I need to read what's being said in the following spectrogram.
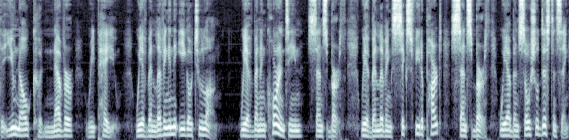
that you know could never repay you. We have been living in the ego too long. We have been in quarantine since birth. We have been living six feet apart since birth. We have been social distancing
